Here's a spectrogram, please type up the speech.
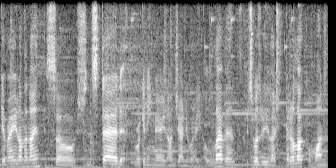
get married on the 9th. So instead, we're getting married on January 11th, which is supposed to be like better luck, one,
